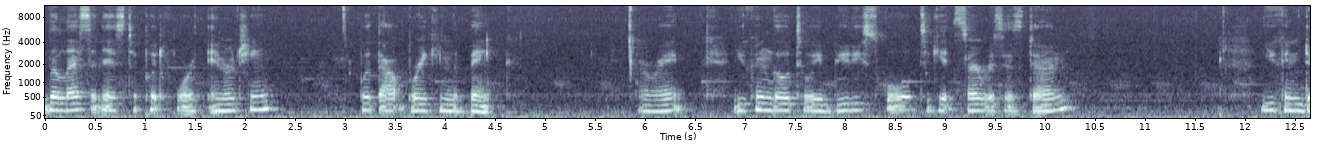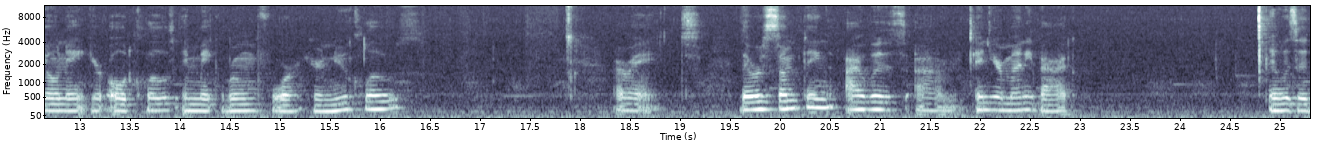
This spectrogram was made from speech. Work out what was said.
The lesson is to put forth energy without breaking the bank. All right. You can go to a beauty school to get services done. You can donate your old clothes and make room for your new clothes. All right. There was something I was um, in your money bag it was a,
